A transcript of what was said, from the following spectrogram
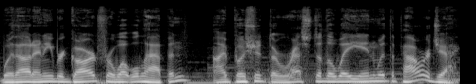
without any regard for what will happen, I push it the rest of the way in with the power jack.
